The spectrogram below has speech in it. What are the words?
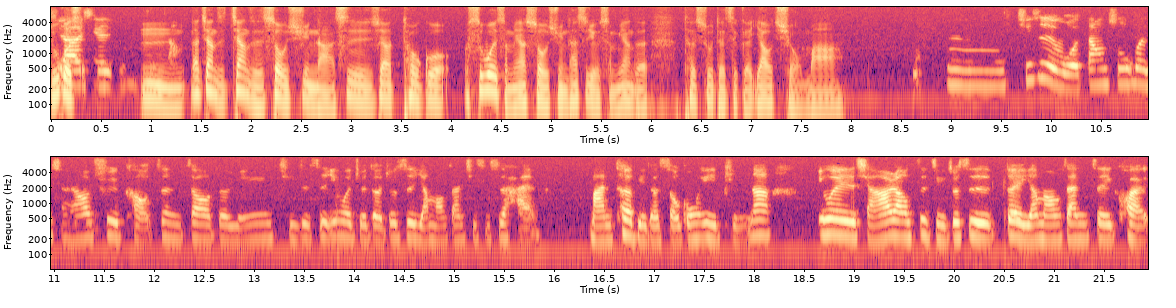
如果是嗯，那这样子这样子受训呢、啊，是要透过是为什么要受训？它是有什么样的特殊的这个要求吗？嗯，其实我当初会想要去考证照的原因，其实是因为觉得就是羊毛毡其实是还蛮特别的手工艺品。那因为想要让自己就是对羊毛毡这一块。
